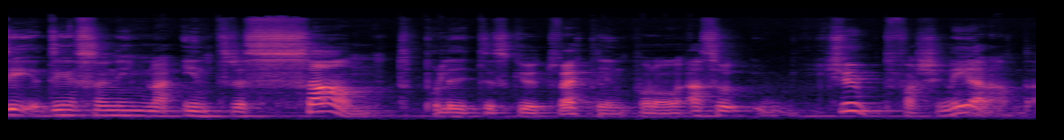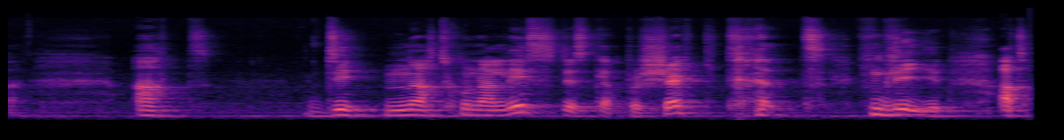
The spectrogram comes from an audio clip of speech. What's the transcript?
Det, det är så en himla intressant politisk utveckling på något, alltså djupt fascinerande. Att det nationalistiska projektet blir att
